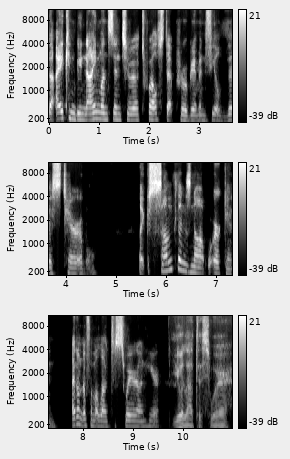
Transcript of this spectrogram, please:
that I can be nine months into a 12 step program and feel this terrible? Like something's not working. I don't know if I'm allowed to swear on here. You're allowed to swear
